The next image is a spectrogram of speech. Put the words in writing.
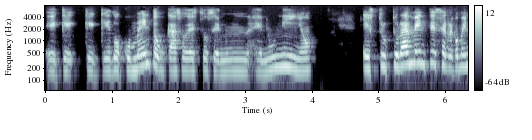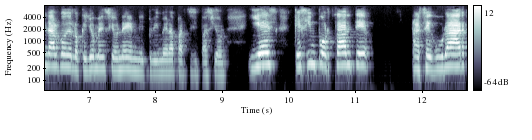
eh, que, que, que, documenta un caso de estos en un, en un niño, estructuralmente se recomienda algo de lo que yo mencioné en mi primera participación, y es que es importante asegurar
